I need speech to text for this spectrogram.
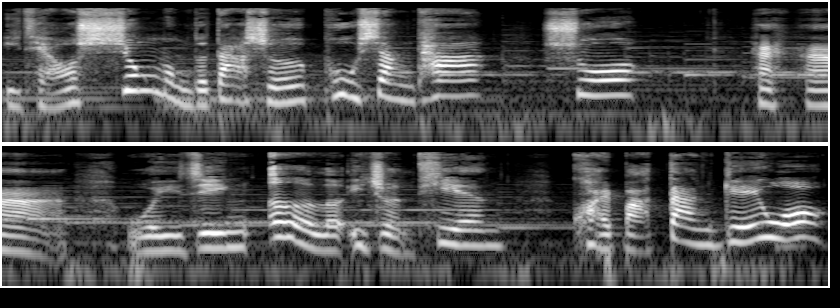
一条凶猛的大蛇扑向他，说：“哈哈，我已经饿了一整天，快把蛋给我，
